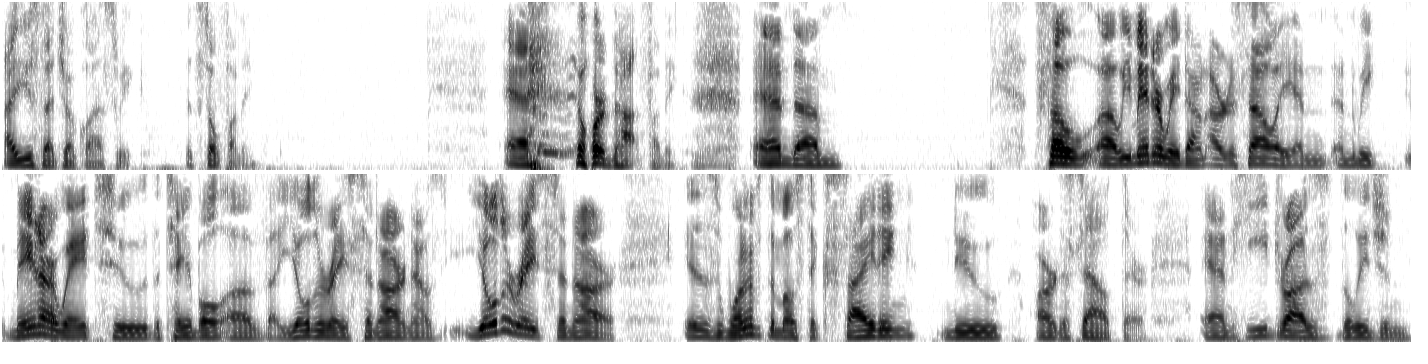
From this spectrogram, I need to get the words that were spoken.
I used that joke last week. It's still funny, and, or not funny. And um, so uh, we made our way down Artist Alley, and, and we made our way to the table of Yildiray Cinar. Now, Yildiray Cinar is one of the most exciting new artists out there, and he draws the Legion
